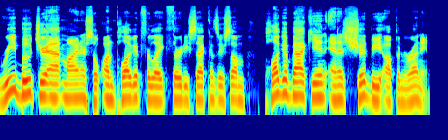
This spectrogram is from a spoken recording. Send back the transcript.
reboot your Antminer. So unplug it for like 30 seconds or something, plug it back in, and it should be up and running.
